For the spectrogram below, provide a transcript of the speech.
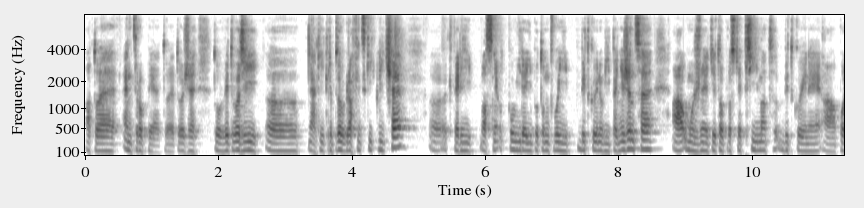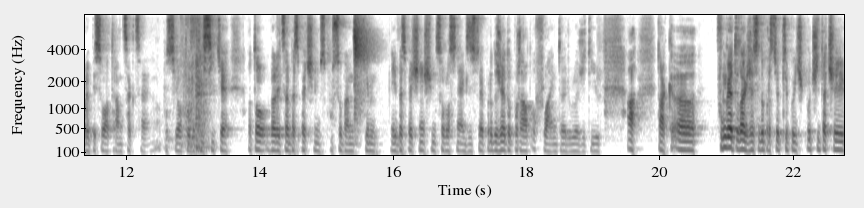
A to je entropie. To je to, že to vytvoří uh, nějaký kryptografický klíče, který vlastně odpovídají potom tvojí bitcoinové peněžence a umožňuje ti to prostě přijímat bitcoiny a podepisovat transakce a posílat to do té sítě a to velice bezpečným způsobem, tím nejbezpečnějším, co vlastně existuje, protože je to pořád offline, to je důležitý. A tak uh, Funguje to tak, že si to prostě připojíš k počítači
